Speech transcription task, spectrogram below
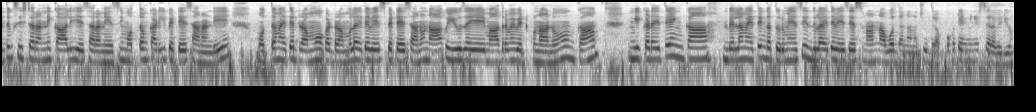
ఎందుకు సిస్టర్ అన్ని ఖాళీ చేశారనేసి మొత్తం కడిగి పెట్టేశానండి. మొత్తం అయితే డ్రమ్ము ఒక డ్రమ్ములో అయితే వేసి పెట్టేశాను. నాకు యూజ్ అయ్యేవి మాత్రమే పెట్టుకున్నాను. ఇంకా ఇక్కడైతే ఇంకా బెల్లం అయితే ఇంకా తురిమేసి ఇందులో అయితే వేసేస్తున్నాను. నవ్వొద్దన్నాను చూద్దాం ఒక టెన్ మినిట్స్ సార్ వీడియో.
